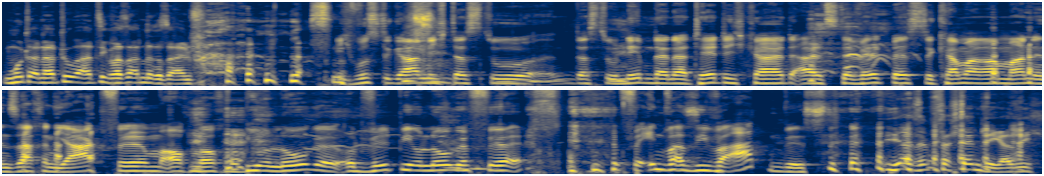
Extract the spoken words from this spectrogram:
Mutter Natur hat sich was anderes einfallen lassen. Ich wusste gar nicht, dass du, dass du neben deiner Tätigkeit als der weltbeste Kameramann in Sachen Jagdfilm auch noch Biologe und Wildbiologe für, für invasive Arten bist. Ja, selbstverständlich. Also ich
